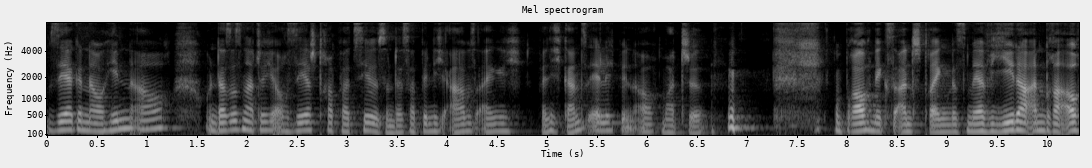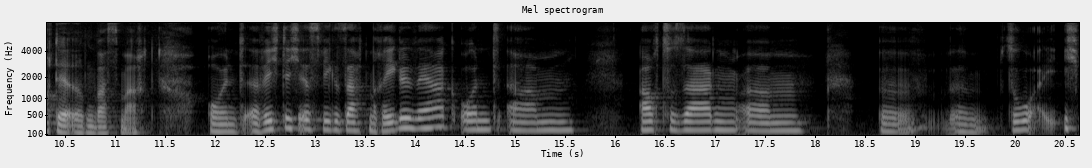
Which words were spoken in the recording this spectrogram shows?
sehr genau hin auch. Und das ist natürlich auch sehr strapaziös. Und deshalb bin ich abends eigentlich, wenn ich ganz ehrlich bin, auch Matsche. und brauche nichts Anstrengendes mehr, wie jeder andere auch, der irgendwas macht. Und äh, wichtig ist, wie gesagt, ein Regelwerk und ähm, auch zu sagen, ähm, äh, äh, so, ich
